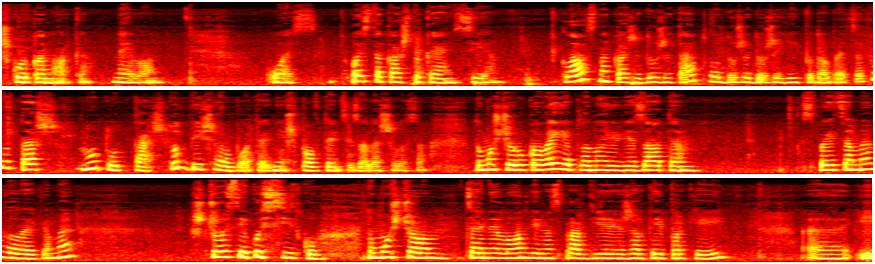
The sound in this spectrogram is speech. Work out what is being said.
шкурка норки, нейлон. Ось, ось така штукенція. Класна, каже, дуже тепло, дуже-дуже їй подобається. Тут теж, ну тут теж, тут більше роботи, ніж в павтинці залишилося. Тому що рукави я планую в'язати спицями великими, щось, якусь сітку. Тому що цей нейлон, він насправді жаркий паркий. Е, І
